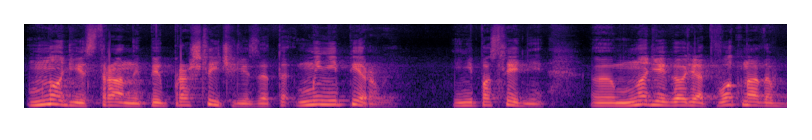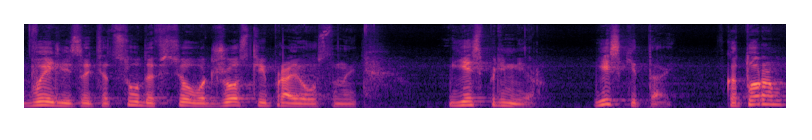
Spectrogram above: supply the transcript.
многие страны прошли через это. Мы не первые и не последние. Э, Многие говорят, вот надо вырезать отсюда все, вот жесткие правила установить. Есть пример. Есть Китай, в котором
